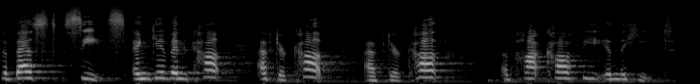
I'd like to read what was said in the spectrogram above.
the best seats, and given cup after cup after cup of hot coffee in the heat.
